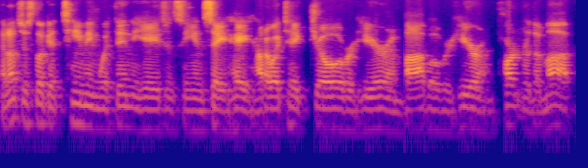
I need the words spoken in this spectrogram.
i don't just look at teaming within the agency and say hey how do i take joe over here and bob over here and partner them up?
